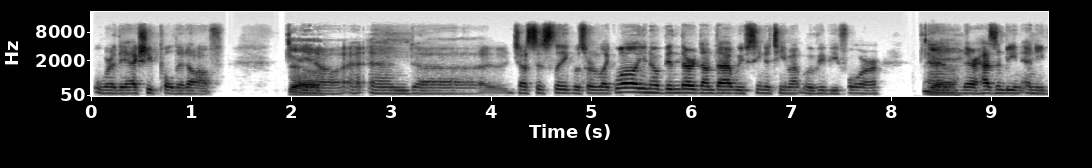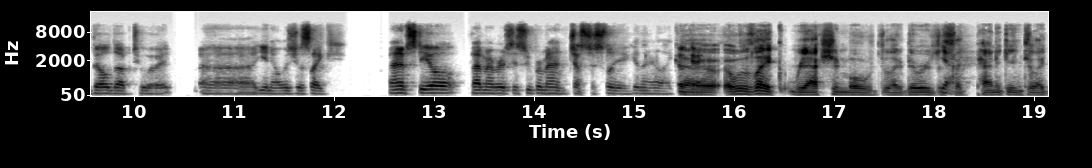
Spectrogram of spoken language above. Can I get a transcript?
where they actually pulled it off yeah, you know and uh justice league was sort of like well you know been there done that we've seen a team up movie before and yeah, there hasn't been any build up to it uh you know it was just like man of steel batman versus superman justice league and they're like okay yeah. It was like reaction mode. Like they were just Yeah. like panicking to like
